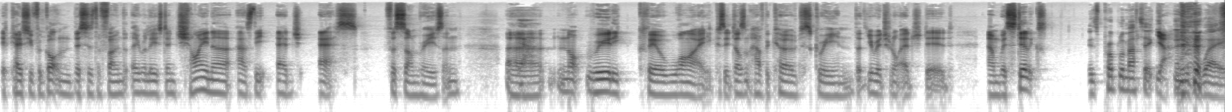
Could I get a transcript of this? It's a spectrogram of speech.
in case you've forgotten, this is the phone that they released in China as the Edge S for some reason. Uh, Not really clear why, because it doesn't have the curved screen that the original Edge did, and we're still ex- It's problematic Yeah. either way.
